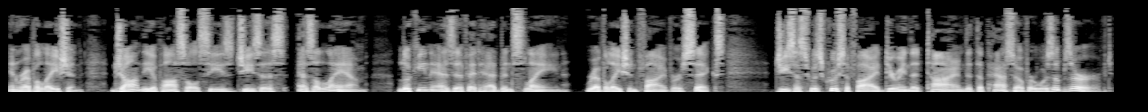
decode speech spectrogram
In Revelation, John the apostle sees Jesus as a lamb, looking as if it had been slain, Revelation 5 verse 6, Jesus was crucified during the time that the Passover was observed.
